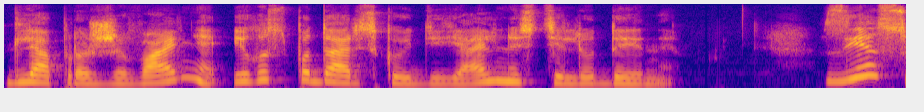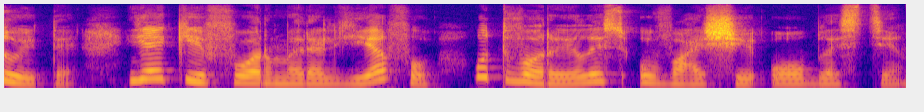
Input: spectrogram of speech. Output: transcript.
для проживання і господарської діяльності людини. З'ясуйте, які форми рельєфу утворились у вашій області.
